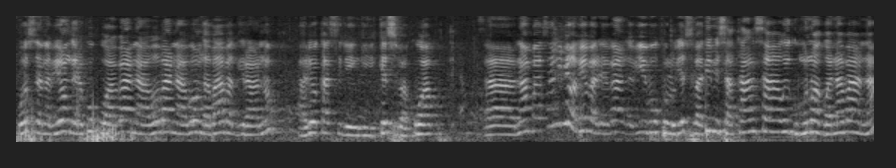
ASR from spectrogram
bosana byongere kukuwa abana abo bana abo nga babagira alio aliyo kasiringi kesi bakuwako uh, nambasa nibyo byo balebanga byibukulu byesi batimisa kansa wigumunwa gwa n'abaana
